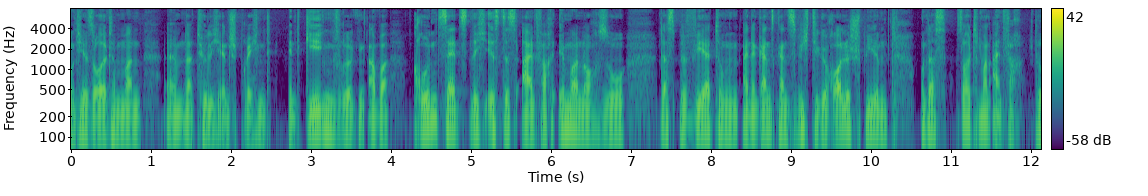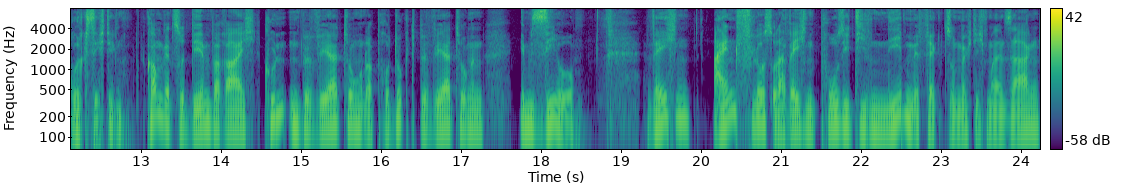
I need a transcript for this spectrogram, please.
und hier sollte man ähm, natürlich entsprechend entgegenwirken. Aber grundsätzlich ist es einfach immer noch so, dass Bewertungen eine ganz, ganz wichtige Rolle spielen und das sollte man einfach berücksichtigen. Kommen wir zu dem Bereich Kundenbewertungen oder Produktbewertungen im SEO. Welchen Einfluss oder welchen positiven Nebeneffekt, so möchte ich mal sagen,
